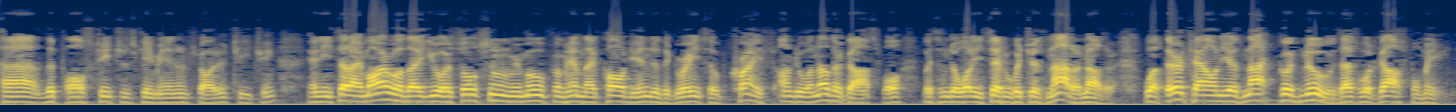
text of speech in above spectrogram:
uh, the false teachers came in and started teaching. And he said, I marvel that you are so soon removed from him that called you into the grace of Christ unto another gospel. Listen to what he said, which is not another. What they're telling you is not good news. That's what gospel means.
